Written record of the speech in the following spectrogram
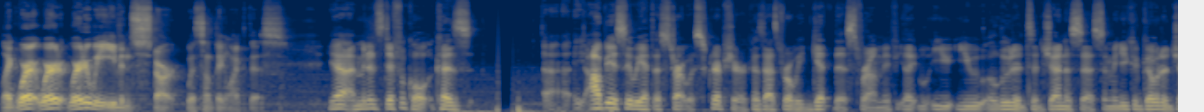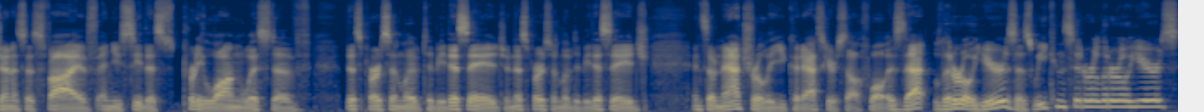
like where where where do we even start with something like this? Yeah, I mean it's difficult because uh, obviously we have to start with scripture because that's where we get this from. If like, you you alluded to genesis i mean you could go to genesis 5 and you see this pretty long list of this person lived to be this age and this person lived to be this age. And so naturally you could ask yourself well is that literal years as we consider literal years?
